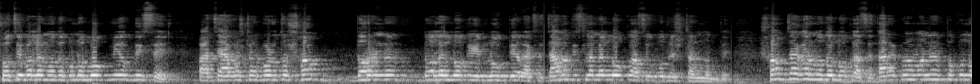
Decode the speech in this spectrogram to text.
সচিবালয়ের মধ্যে কোনো লোক নিয়োগ দিচ্ছে পাঁচই আগস্টের পরে তো সব ধরনের দলের লোক এই লোক দিয়ে রাখছে। জামাত ইসলামের লোক আছে উপদেষ্টার মধ্যে। সব জায়গার মধ্যে লোক আছে। তারেক রহমানের তো কোনো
